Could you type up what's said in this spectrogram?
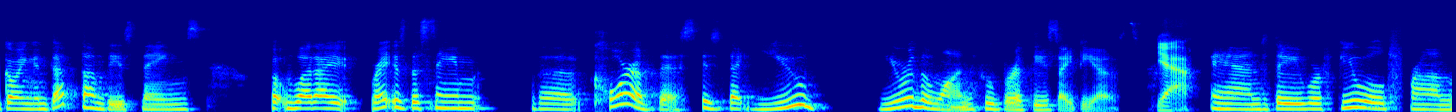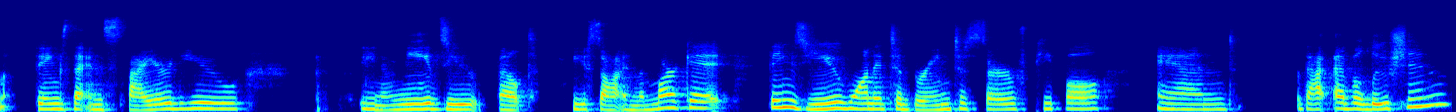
going in depth on these things. But what I, right, is the same, the core of this is that you, you're the one who birthed these ideas. yeah. and they were fueled from things that inspired you you know needs you felt you saw in the market things you wanted to bring to serve people and that evolution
